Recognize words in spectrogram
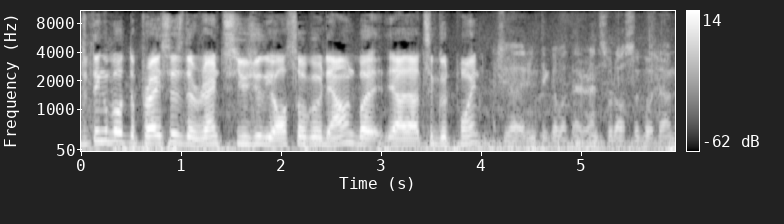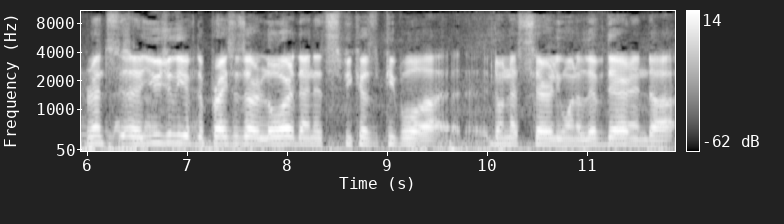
the thing about the prices, the rents usually also go down, but yeah, that's a good point. Actually, I didn't think about that. Rents would also go down. Rents uh, usually, if the prices are lower, then it's because people uh, don't necessarily want to live there, and uh,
